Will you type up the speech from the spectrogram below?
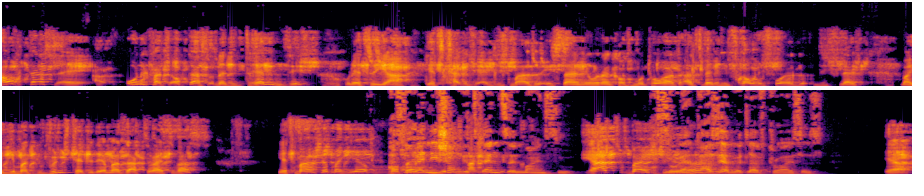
Auch das, ey. Ohne Quatsch, auch das. Oder die trennen sich und jetzt so, ja, jetzt kann ich endlich mal so ich sein, Junge, dann kaufe ein Motorrad, als wenn die Frau nicht vorher sich vielleicht mal jemand gewünscht hätte, der mal sagt, so, weißt du was? Jetzt mache ich das mal hier. Ach so, wenn die schon getrennt sind, meinst du? Ja, zum Beispiel. Ach so, ja, ne? das ist ja Midlife Crisis. Ja,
